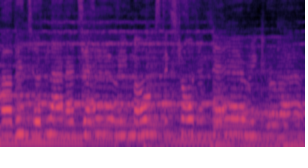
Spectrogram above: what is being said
of interplanetary most extraordinary craft.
